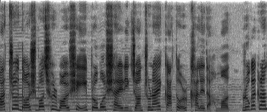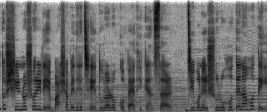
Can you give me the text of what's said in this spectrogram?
মাত্র দশ বছর বয়সেই প্রবল শারীরিক যন্ত্রণায় কাতর খালেদ আহমদ। রোগাক্রান্ত শীর্ণ শরীরে বাসা বেঁধেছে দুরারোগ্য ব্যাধি ক্যান্সার। জীবনের শুরু হতে না হতেই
